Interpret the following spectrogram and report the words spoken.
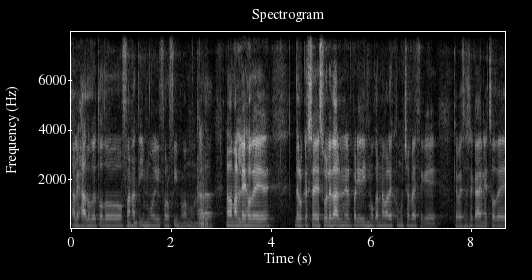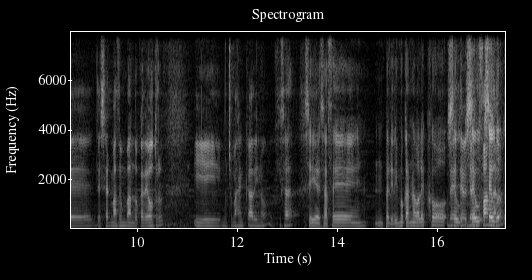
alejado de todo fanatismo y forofismo, vamos, Claro. nada, nada más lejos de, de lo que se suele dar en el periodismo carnavalesco muchas veces, que, que a veces se cae en esto de, de ser más de un bando que de otro, y mucho más en Cádiz, ¿no? Quizás. Sí, se hace mm, periodismo carnavalesco De- pseudo, de- de pseudo- bufanda, pseudo-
